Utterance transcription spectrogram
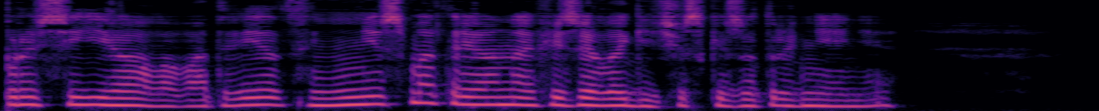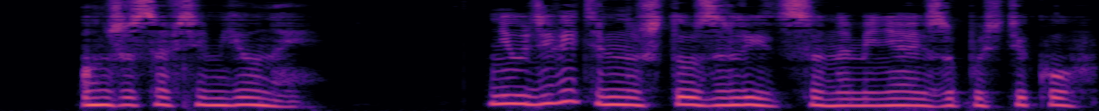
просияла в ответ, несмотря на физиологические затруднения. Он же совсем юный. Неудивительно, что злится на меня из-за пустяков.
